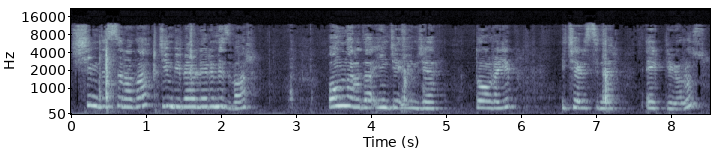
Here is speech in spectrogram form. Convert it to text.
Şimdi sırada cin biberlerimiz var. Onları da ince ince doğrayıp içerisine ekliyoruz.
